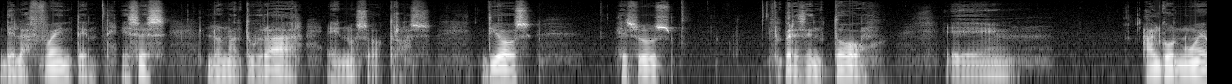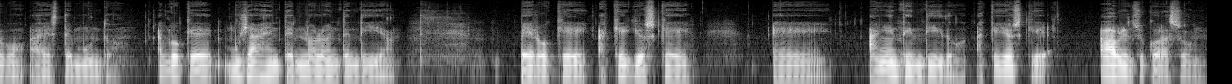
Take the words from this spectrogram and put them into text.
de la fuente, eso es lo natural en nosotros. Dios, Jesús, presentó eh, algo nuevo a este mundo, algo que mucha gente no lo entendía pero que aquellos que eh, han entendido, aquellos que abren su corazón,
